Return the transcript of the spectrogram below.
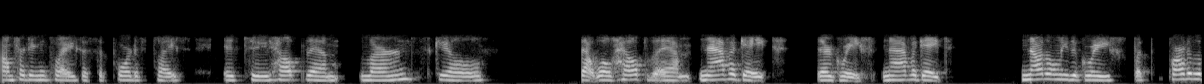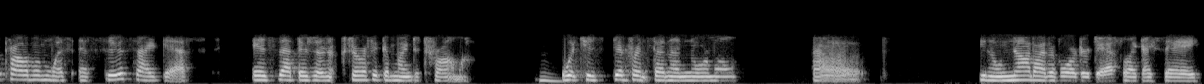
comforting place a supportive place is to help them learn skills that will help them navigate their grief navigate not only the grief but part of the problem with a suicide death is that there's a terrific amount of trauma Hmm. which is different than a normal uh, you know, not out of order death, like I say.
